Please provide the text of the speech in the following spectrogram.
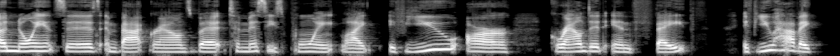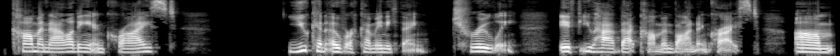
annoyances and backgrounds. But to Missy's point, like if you are grounded in faith, if you have a commonality in Christ, you can overcome anything truly if you have that common bond in Christ. Um,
